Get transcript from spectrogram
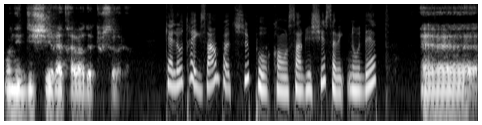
on est déchiré à travers de tout ça. Là. Quel autre exemple as-tu pour qu'on s'enrichisse avec nos dettes? Euh,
